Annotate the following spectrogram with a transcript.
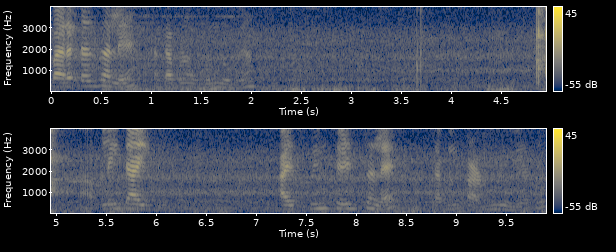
बारा तास झाले. आता आपण इथे ऐक आईस्क्रीम सेट झालं आहे तर आपण काढून घेऊया ते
